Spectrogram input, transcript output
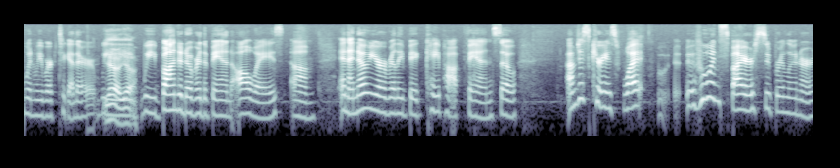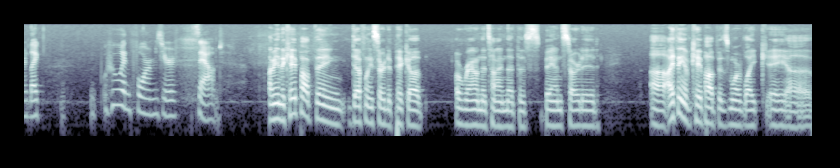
when we worked together, we Yeah, yeah. we bonded over the band always. Um, and I know you're a really big K-pop fan, so I'm just curious what who inspires Superlunar? Like who informs your sound? I mean, the K-pop thing definitely started to pick up around the time that this band started. Uh, I think of K-pop as more of like a uh,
